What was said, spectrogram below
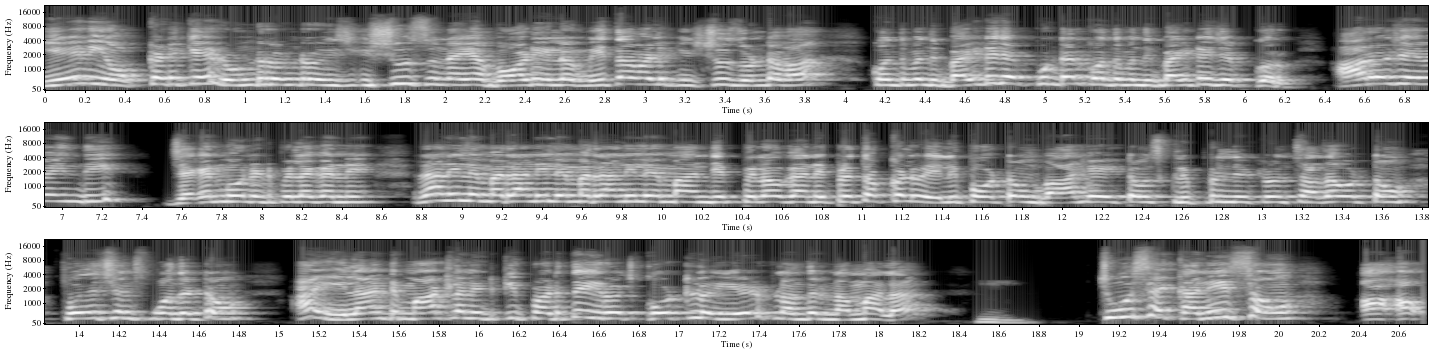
ఏ నీ ఒక్కడికే రెండు రెండు ఇష్యూస్ ఉన్నాయా బాడీలో? మిగతా వాళ్ళకి ఇష్యూస్ ఉండవా? కొంతమంది బయట చెప్పుకుంటారు కొంతమంది బయట చెప్పుకోరు. ఆ రోజు ఏమైంది? జగన్మోహన్ రెడ్డి పిల్లగానే రానిలేమా రానిలేమా రానిలేమా అని చెప్పి పిలవగానే ప్రతి ఒక్కళ్ళు వెళ్ళిపోవటం వాగేయటం స్క్రిప్టులు తిట్టడం చదవటం పొజిషన్స్ పొందటం. ఆ ఇలాంటి మాటలన్నిటికీ పడితే ఈరోజు కోర్టులో ఏడుపులు అందరూ నమ్మాలా? చూసే కనీసం ఆ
